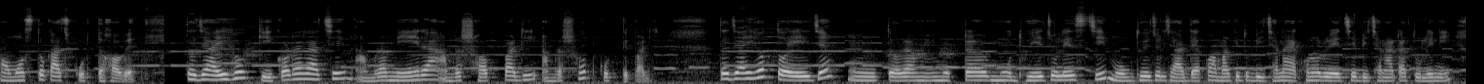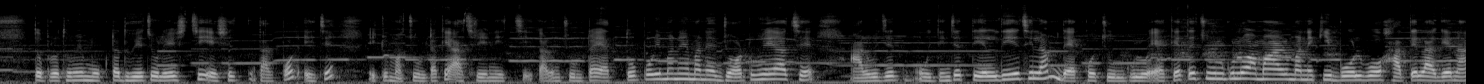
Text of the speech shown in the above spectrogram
সমস্ত কাজ করতে হবে। তো যাই হোক, কী করার আছে? আমরা মেয়েরা, আমরা সব পারি, আমরা সব করতে পারি। তো যাই হোক, তো এই যে তোরা মুখটা মুখ ধুয়ে চলে এসেছি, মুখ ধুয়ে চলেছি। আর দেখো, আমার কিন্তু বিছানা এখনও রয়েছে, বিছানাটা তুলে নিই তো প্রথমে মুখটা ধুয়ে চলে এসেছি, এসে তারপর এই যে, একটু চুলটাকে আছড়িয়ে নিচ্ছি। কারণ চুলটা এত পরিমাণে মানে জট হয়ে আছে। আর ওই যে ওই দিন যে তেল দিয়েছিলাম, দেখো চুলগুলো, একেতে চুলগুলো আমার মানে কি বলব, হাতে লাগে না,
